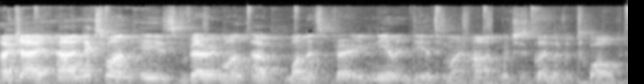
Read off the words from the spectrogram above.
Okay, uh, next one is very one uh, one that's very near and dear to my heart, which is Glenlivet 12.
